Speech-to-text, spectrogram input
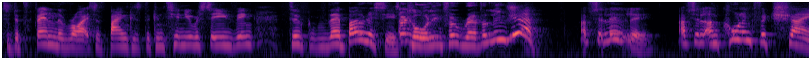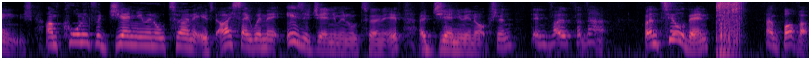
to defend the rights of bankers to continue receiving to their bonuses. Calling for revolution. Yeah, absolutely. Absolutely. I'm calling for change. I'm calling for genuine alternatives. I say when there is a genuine alternative, a genuine option, then vote for that. But until then, don't bother.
